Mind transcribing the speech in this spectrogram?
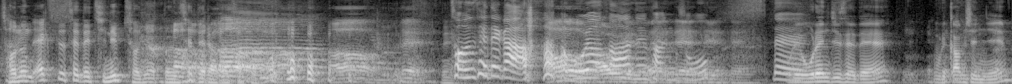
저는 X 세대 진입 전이었던 세대라 가지고 아, 네. 전 세대가 모여서 아우, 하는 네, 방송. 네, 네, 네. 우리 오렌지 세대 우리 깜씨님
